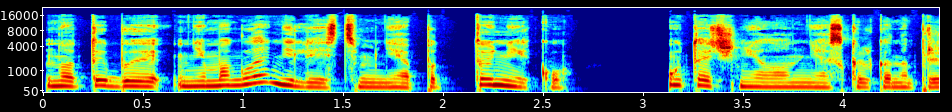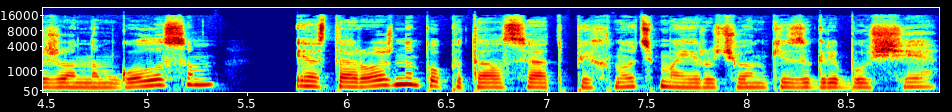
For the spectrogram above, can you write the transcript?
но ты бы не могла не лезть мне под тунику?» уточнил он несколько напряженным голосом и осторожно попытался отпихнуть мои ручонки загребущие.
